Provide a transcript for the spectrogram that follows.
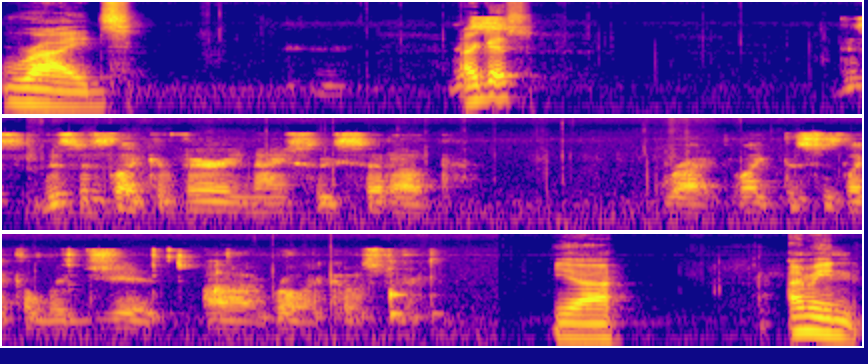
rides. I This- guess. this this is like a very nicely set up ride. Like this is like a legit uh, roller coaster. Yeah, I mean,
